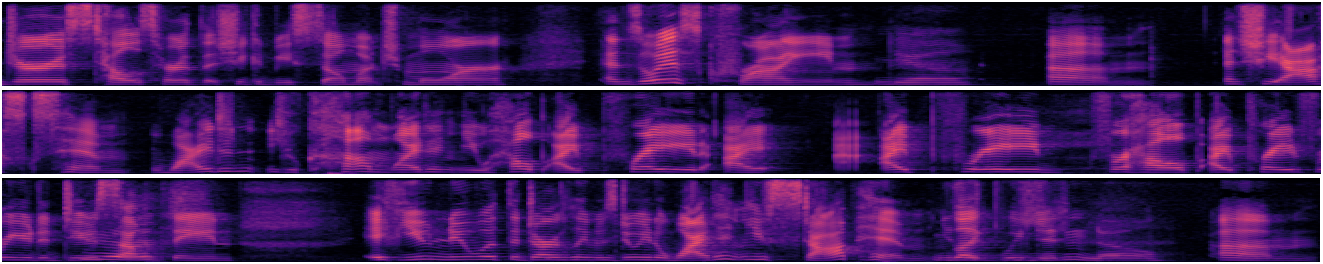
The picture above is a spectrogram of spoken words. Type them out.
Juris tells her that she could be so much more. And Zoya's crying. Yeah. Um and she asks him, "Why didn't you come? Why didn't you help? I prayed. I I prayed for help. I prayed for you to do Yes. something. If you knew what the Darkling was doing, why didn't you stop him? He's like, we didn't know. um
